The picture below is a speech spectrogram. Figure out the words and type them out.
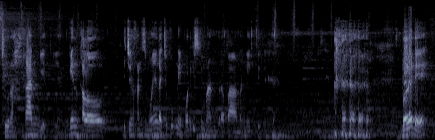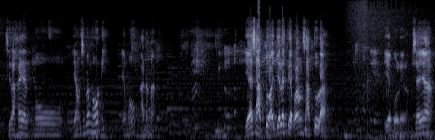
dicurahkan gitu ya. Mungkin kalau dicurahkan semuanya nggak cukup nih podcast cuma berapa menit gitu boleh deh silakan yang mau yang siapa yang mau nih yang mau ada nggak ya satu aja lah tiap orang satu lah iya boleh lah misalnya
